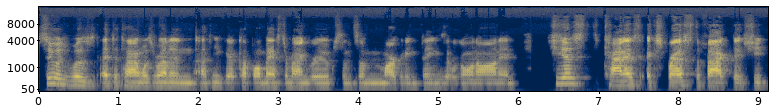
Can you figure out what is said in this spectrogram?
Sue was at the time was running I think a couple of mastermind groups and some marketing things that were going on and she just kind of expressed the fact that she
